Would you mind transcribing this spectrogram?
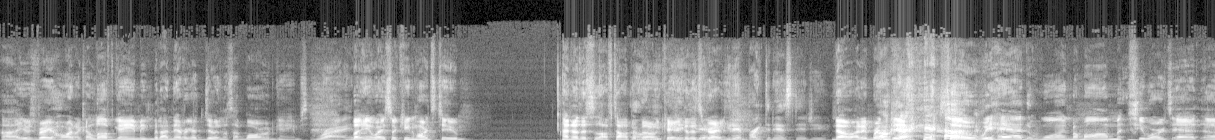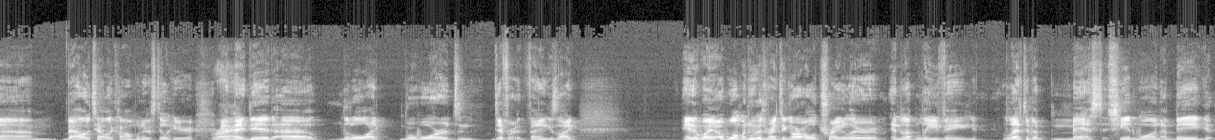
uh, it was very hard. Like I love gaming, but I never got to do it unless I borrowed games. Right. But anyway, so Kingdom Hearts Two. I know this is off topic, but I Oh, don't you- care because it's great. You didn't break the disc, did you? No, I didn't break Okay. it in. So we had one. My mom, she worked at um, Valor Telecom when it was still here, Right. and they did uh, little like rewards and different things. Like anyway, a woman who was renting our old trailer ended up leaving, left it a mess. She had won a big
